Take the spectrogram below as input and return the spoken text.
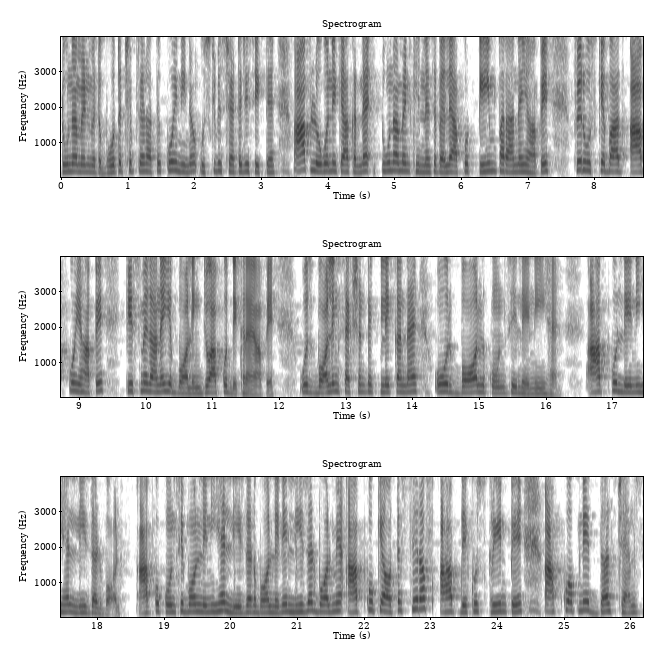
टूर्नामेंट में तो बहुत अच्छे प्लेयर आते हैं, कोई नहीं ना, उसकी भी स्ट्रेटेजी सीखते हैं। आप लोगों ने क्या करना है टूर्नामेंट खेलने से पहले आपको टीम पर आना है यहाँ पे, फिर उसके बाद आपको यहाँ पे किसमें जाना है, ये बॉलिंग जो आपको दिख रहा है यहाँ पे। उस बॉलिंग सेक्शन पे क्लिक करना है और बॉल कौन सी लेनी है? आपको लेनी है लीजर्ड बॉल आपको कौन सी बॉल लेनी है? लीजर्ड बॉल लेनी है। लीजर्ड बॉल में आपको क्या होता है, सिर्फ़ आप देखो स्क्रीन पे आपको अपने दस जैम्स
